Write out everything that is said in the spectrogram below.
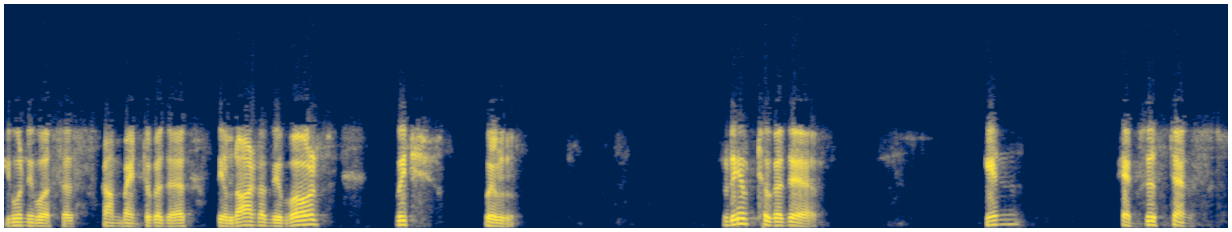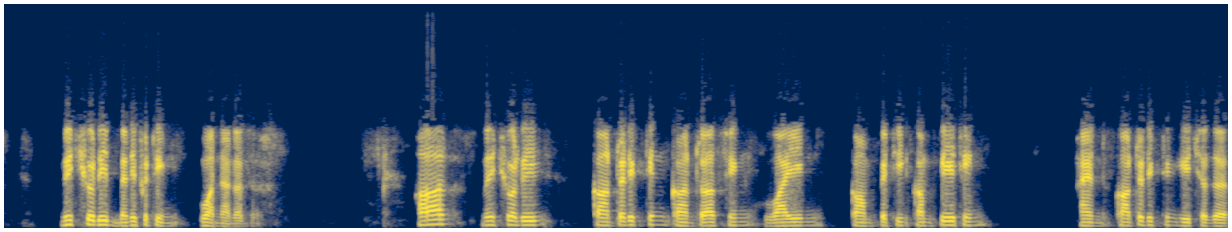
universes combined together, the Lord of the worlds, which will live together in existence, mutually benefiting one another, or mutually contradicting, contrasting, vying, competing, competing, and contradicting each other,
